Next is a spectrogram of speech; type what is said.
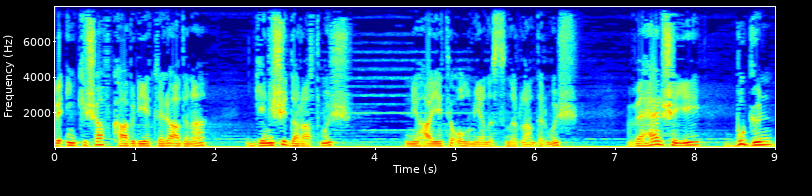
ve inkişaf kabiliyetleri adına genişi daraltmış, nihayeti olmayanı sınırlandırmış ve her şeyi bugün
